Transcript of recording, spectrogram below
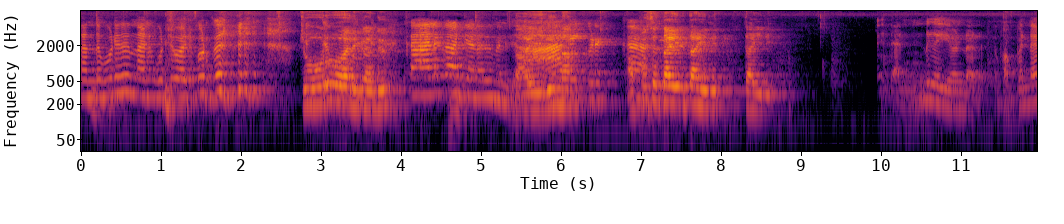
തന്തപ്പൊടി തിന്നാനും കുട്ടി വാരി കൊടുക്കാൻ. ചോറ് വാരിക്കാണ്ട് കാലം കാട്ടിയാണ് തിന്നുന്നത് തൈര്? കൈ തൈര് തൈര് തൈര്. രണ്ട് കൈ കൊണ്ടാണ്. പപ്പന്റെ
